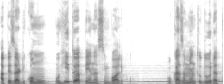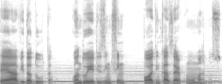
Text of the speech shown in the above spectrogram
Apesar de comum, o rito é apenas simbólico. O casamento dura até a vida adulta, quando eles, enfim, podem casar com humanos.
